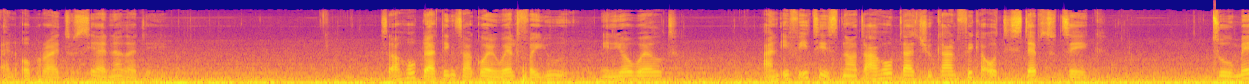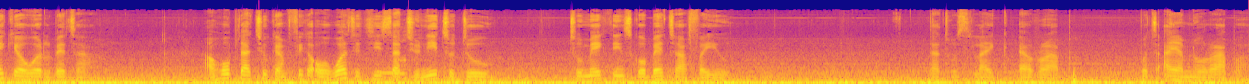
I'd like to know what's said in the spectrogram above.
and upright to see another day. So I hope that things are going well for you in your world. And if it is not, I hope that you can figure out the steps to take to make your world better. I hope that you can figure out what it is that you need to do to make things go better for you. That was like a rap, but I am no rapper.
